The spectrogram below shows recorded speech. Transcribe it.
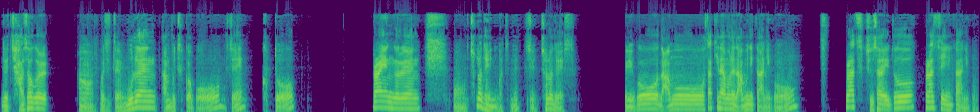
근데 자석을 어, 어쨌든, 물은 안 붙을 거고, 이제, 컵도, 트라이앵글은, 어, 철로 되어 있는 것 같은데? 그지? 철로 되어 있어. 그리고, 나무, 쌓기나무는 나무니까 아니고, 플라스틱 주사위도 플라스틱이니까 아니고,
